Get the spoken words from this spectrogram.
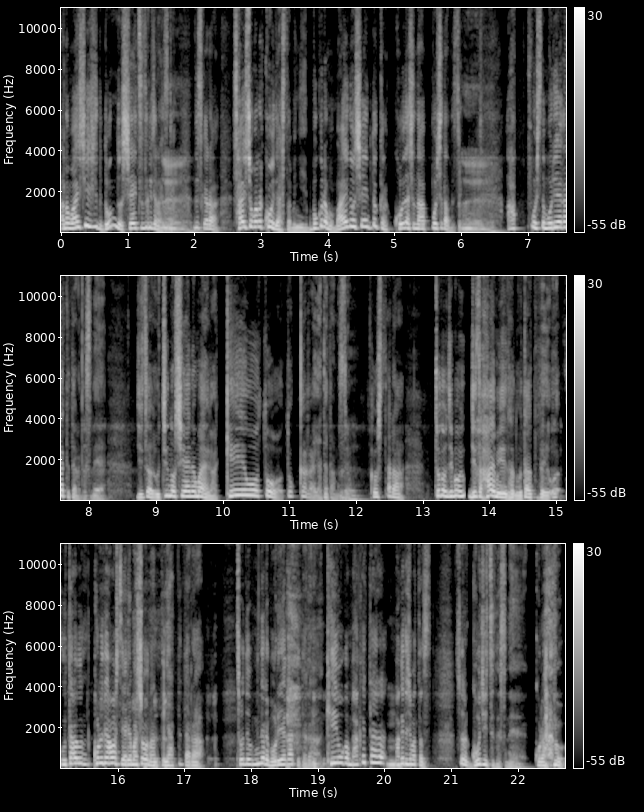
あの YCC でどんどん試合続くじゃないですか、ええ。ですから最初から声出すために僕らも前の試合の時から声出しのアップをしてたんですよ、ええ。アップをして盛り上がってたらですね実はうちの試合の前が慶応とどっかがやってたんですよ、そしたらちょっと自分実は早見優さんの歌っててう歌うこれで合わせてやりましょうなんてやってたら それでみんなで盛り上がってたら慶応が負けた負けてしまったんです、それは後日ですね。これあの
